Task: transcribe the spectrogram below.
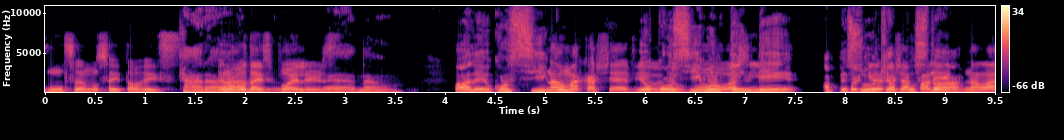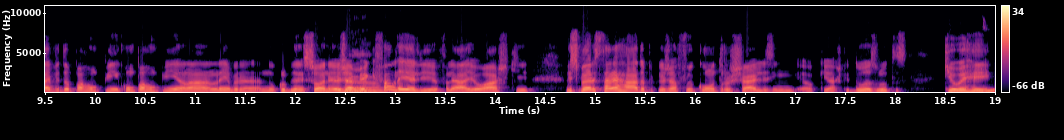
Não sei, não sei, talvez. Caralho. Eu não vou dar spoilers. É, não. Olha, eu consigo Não, Makachev. eu consigo vou, assim, entender a pessoa Porque que eu já apostar. falei na live do Parrumpinha, com o Parrumpinha lá, lembra? No Clube da Insônia? Eu já meio que Não. falei ali. Eu falei, ah, eu acho que. Eu espero estar errado, porque eu já fui contra o Charles em, é o quê? acho que duas lutas, que eu errei.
